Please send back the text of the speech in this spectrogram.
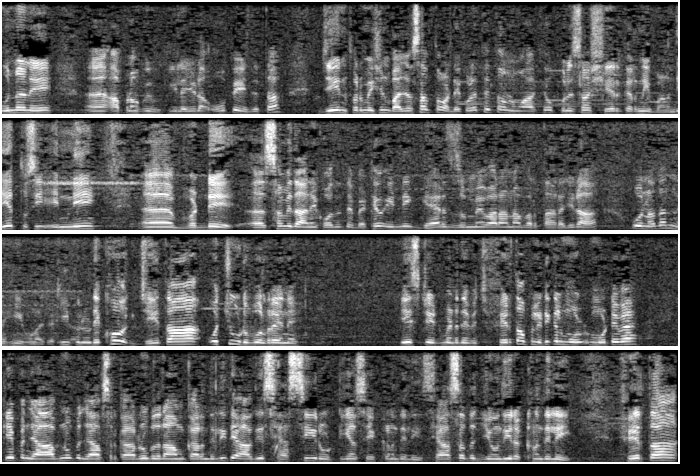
ਉਹਨਾਂ ਨੇ ਆਪਣਾ ਕੋਈ ਵਕੀਲ ਹੈ ਜਿਹੜਾ ਉਹ ਭੇਜ ਦਿੱਤਾ। ਜੇ ਇਨਫੋਰਮੇਸ਼ਨ ਬਾਜਵਾ ਸਾਹਿਬ ਤੁਹਾਡੇ ਕੋਲੇ ਤੇ ਤੁਹਾਨੂੰ ਆ ਕੇ ਉਹ ਪੁਲਿਸ ਨਾਲ ਸ਼ੇਅਰ ਕਰਨੀ ਬਣਦੀ ਹੈ। ਤੁਸੀਂ ਇੰਨੇ ਵੱਡੇ ਸੰਵਿਧਾਨਿਕ ਅਹੁਦੇ ਤੇ ਬੈਠੇ ਹੋ ਇੰਨੀ ਗੈਰ ਜ਼ਿੰਮੇਵਾਰਾਨਾ ਵਰਤਾਰਾ ਜਿਹੜਾ ਉਹ ਉਹਨਾਂ ਦਾ ਨਹੀਂ ਹੋਣਾ ਚਾਹੀਦਾ। ਦੇਖੋ ਜੇ ਤਾਂ ਉਹ ਝੂਠ ਬੋਲ ਰਹੇ ਨੇ ਇਸ ਸਟੇਟਮੈਂਟ ਦੇ ਵਿੱਚ ਫਿਰ ਤਾਂ ਪੋਲੀਟੀਕਲ ਮੋਟਿਵ ਹੈ ਕਿ ਪੰਜਾਬ ਨੂੰ ਪੰਜਾਬ ਸਰਕਾਰ ਨੂੰ ਬਦਨਾਮ ਕਰਨ ਦੇ ਲਈ ਤੇ ਆਪਦੀ ਸਿਆਸੀ ਰੋਟੀਆਂ ਸੇਕਣ ਦੇ ਲਈ ਸਿਆਸਤ ਜਿਉਂਦੀ ਰੱਖਣ ਦੇ ਲਈ ਫਿਰ ਤਾਂ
